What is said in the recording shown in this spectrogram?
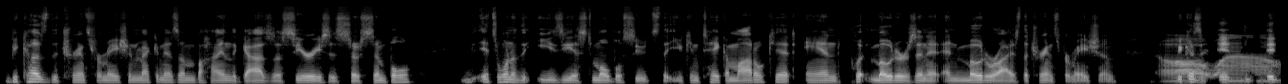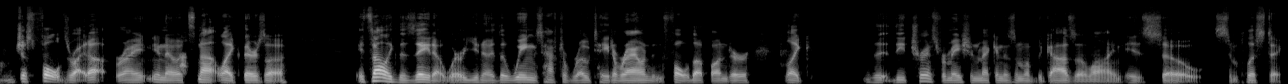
because the transformation mechanism behind the Gaza series is so simple, it's one of the easiest mobile suits that you can take a model kit and put motors in it and motorize the transformation because Oh it, wow. it it just folds right up, right? You know, it's not like there's a it's not like the Zeta where you know the wings have to rotate around and fold up under like the the transformation mechanism of the Gaza line is so simplistic.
